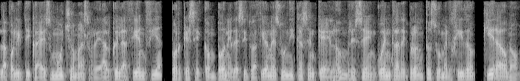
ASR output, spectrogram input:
La política es mucho más real que la ciencia, porque se compone de situaciones únicas en que el hombre se encuentra de pronto sumergido, quiera o no.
